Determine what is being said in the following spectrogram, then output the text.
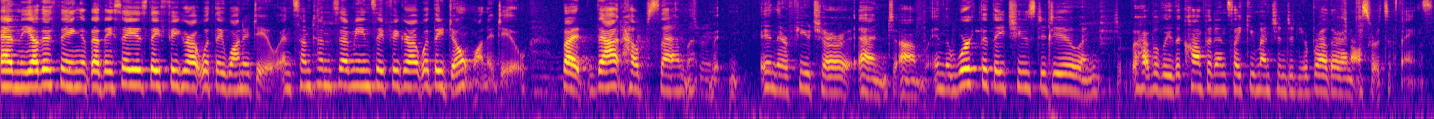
And the other thing that they say is they figure out what they want to do. And sometimes that means they figure out what they don't want to do but that helps them right. in their future and um, in the work that they choose to do and probably the confidence like you mentioned in your brother and all sorts of things.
